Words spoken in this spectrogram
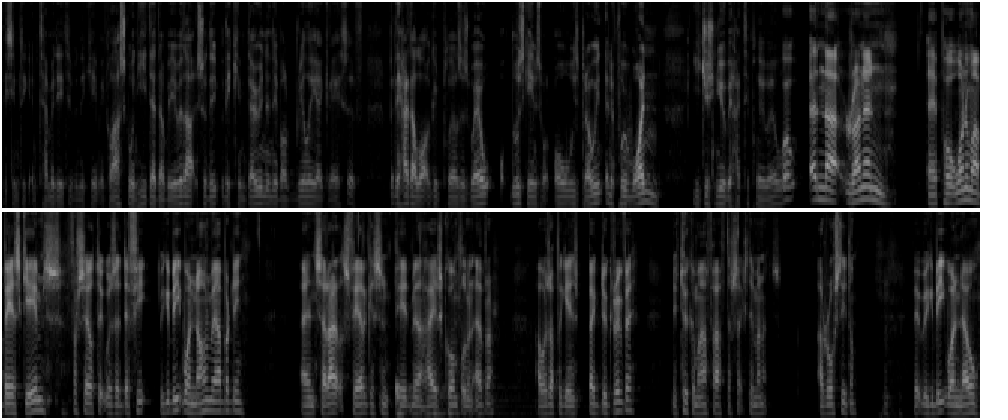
they seemed to get intimidated when they came to Glasgow, and he did away with that. So they, they came down and they were really aggressive. But they had a lot of good players as well. Those games were always brilliant. And if we won, you just knew we had to play well. Well, in that running, uh, Paul, one of my best games for Celtic was a defeat. We got beat 1 0 with Aberdeen, and Sir Alex Ferguson paid me the highest compliment ever. I was up against Big Doug and he took him off after 60 minutes. I roasted him. But we got beat 1 0.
